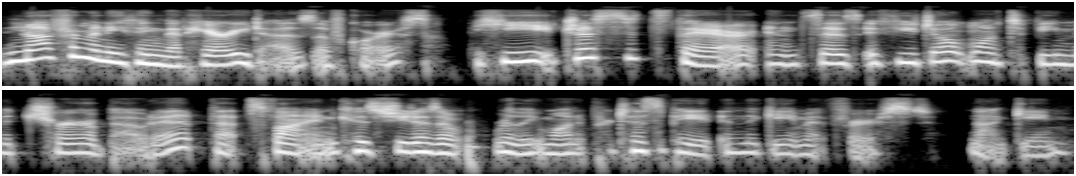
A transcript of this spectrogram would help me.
Not from anything that Harry does, of course. He just sits there and says, if you don't want to be mature about it, that's fine, because she doesn't really want to participate in the game at first not game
